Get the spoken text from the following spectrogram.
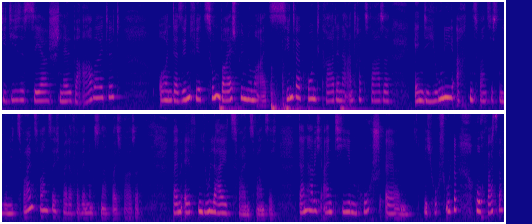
die dieses sehr schnell bearbeitet. Und da sind wir zum Beispiel nur mal als Hintergrund gerade in der Antragsphase Ende Juni, 28. Juni 22 bei der Verwendungsnachweisphase, beim 11. Juli 22. Dann habe ich ein Team Hochsch äh, nicht Hochschule, Hochwasser,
